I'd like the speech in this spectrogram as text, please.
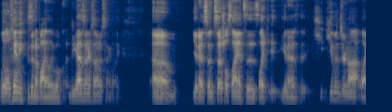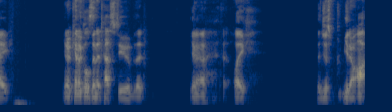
little Timmy's in a bilingual. Do you guys understand what I'm saying? Like, um, you know, so in social sciences, like you know, humans are not like, you know, chemicals in a test tube that, you know, like, that just you know,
